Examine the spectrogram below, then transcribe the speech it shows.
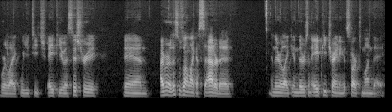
were like, "Will you teach AP U.S. history?" And I remember this was on like a Saturday, and they were like, "And there's an AP training. It starts Monday."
